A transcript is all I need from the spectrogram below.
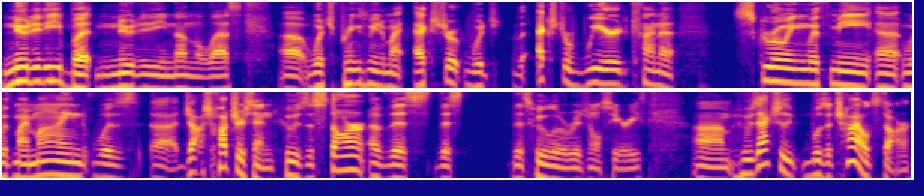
nudity, but nudity nonetheless. Uh, which brings me to my extra, which the extra weird kind of screwing with me uh, with my mind was uh, Josh Hutcherson, who's the star of this this this Hulu original series, um, who's actually was a child star.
